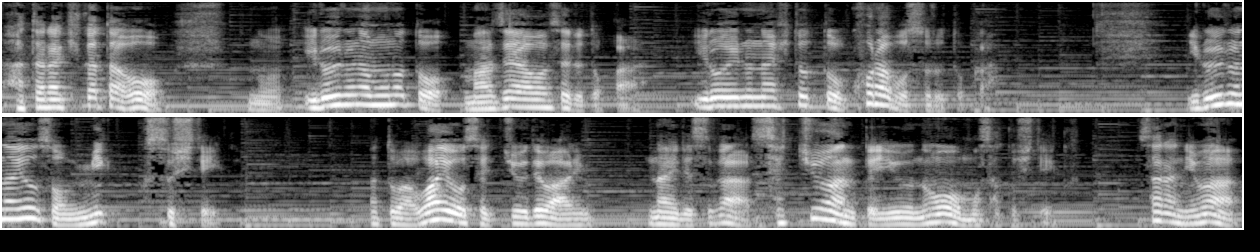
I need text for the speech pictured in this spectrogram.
働き方をいろいろなものと混ぜ合わせるとか、いろいろな人とコラボするとか、いろいろな要素をミックスしていく。あとは和洋折衷ではありないですが、折衷案っていうのを模索していく。さらには、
